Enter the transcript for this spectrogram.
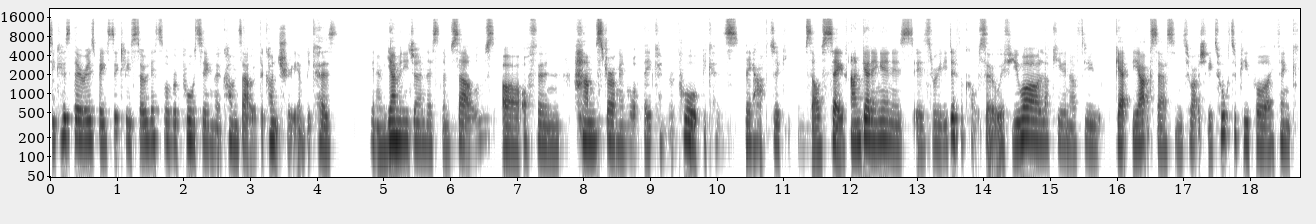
because there is basically so little reporting that comes out of the country and because you know, Yemeni journalists themselves are often hamstrung in what they can report because they have to keep themselves safe. And getting in is is really difficult. So if you are lucky enough to get the access and to actually talk to people, I think,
